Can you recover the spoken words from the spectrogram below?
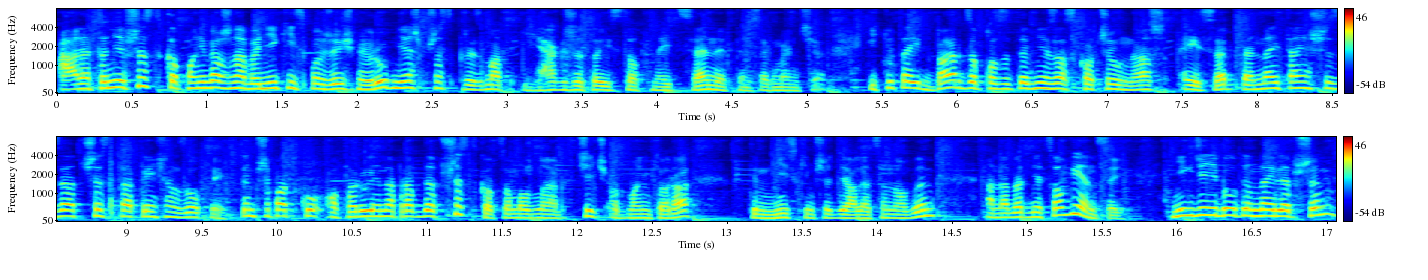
ale to nie wszystko, ponieważ na wyniki spojrzeliśmy również przez pryzmat jakże to istotnej ceny w tym segmencie. I tutaj bardzo pozytywnie zaskoczył nasz Acer, ten najtańszy za 350 zł. W tym przypadku oferuje naprawdę wszystko, co można chcieć od monitora w tym niskim przedziale cenowym, a nawet nieco więcej. Nigdzie nie był tym najlepszym,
